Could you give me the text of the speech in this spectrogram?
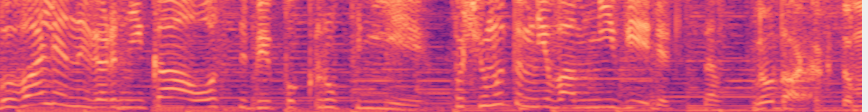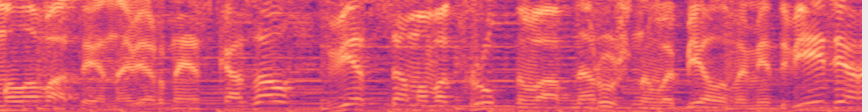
Бывали наверняка особи покрупнее. Почему-то мне вам не верится. Ну да, как-то маловато я, наверное, сказал. Вес самого крупного обнаруженного белого медведя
